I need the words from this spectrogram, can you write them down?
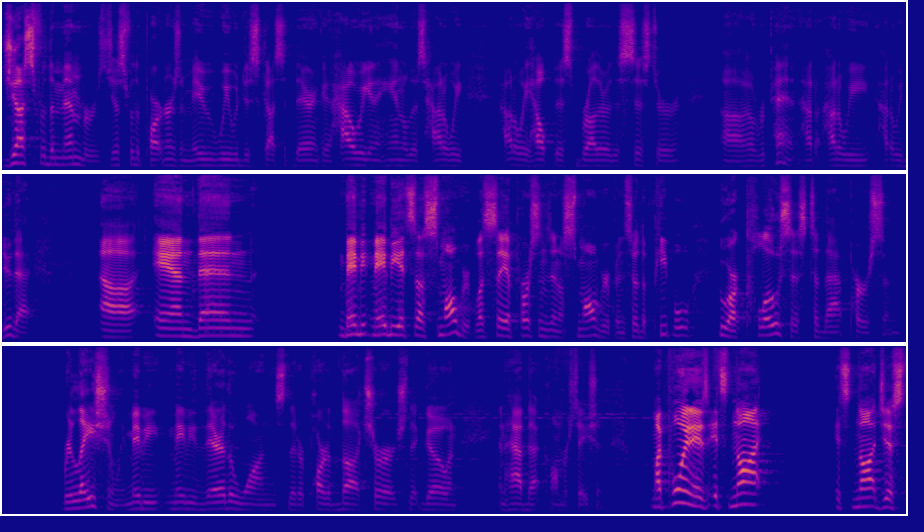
just for the members, just for the partners, and maybe we would discuss it there and how are we going to handle this? How do we how do we help this brother, this sister uh, repent? How do, how do we how do we do that? Uh, and then Maybe, maybe it's a small group. Let's say a person's in a small group, and so the people who are closest to that person relationally, maybe, maybe they're the ones that are part of the church that go and, and have that conversation. My point is, it's not, it's not just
